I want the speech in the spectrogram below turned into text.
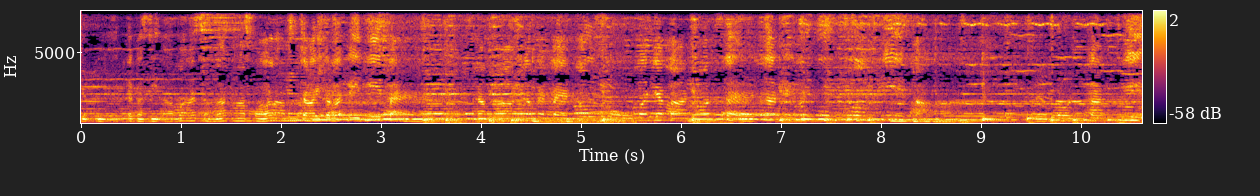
จะกเหนือแต่กสีมาสารคามหอลำใจกระดีที่แต่นำพาแล้วแปลเข้าสู่บรรยากาศนอนเสิร์ตเกิดในรุ่นรุ่ช่วงที่สามเริ่มต้นกันที่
